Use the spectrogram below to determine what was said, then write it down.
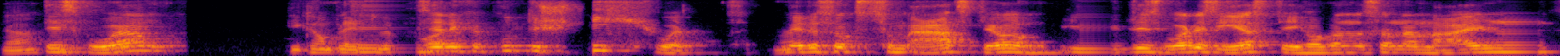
Ja, das war die komplett das ist eigentlich ein gutes Stichwort, weil du sagst zum Arzt, ja, das war das Erste. Ich habe so einen normalen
